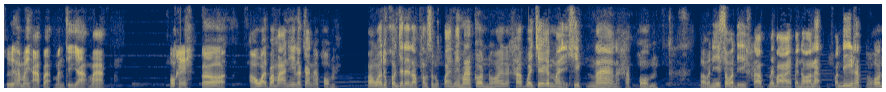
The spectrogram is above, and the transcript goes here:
คือถ้าไม่อัพอะมันจะยากมาก โอเค ก็เอาไว้ประมาณนี้แล้วกันนะผม หวังว่าทุกคนจะได้รับความสนุกไปไม่มากก่อนน้อยนะครับ ไว้เจอกันใหม่คลิปหน้านะครับ ผมต่อวันนี้สวัสดีครับบ๊ายบายไปนอนละฝันดีครับทุกคน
